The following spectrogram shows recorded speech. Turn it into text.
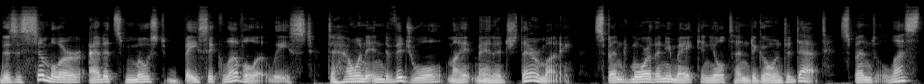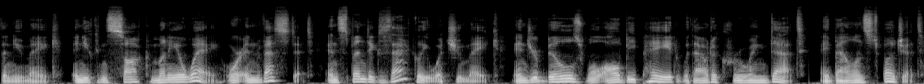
This is similar, at its most basic level at least, to how an individual might manage their money. Spend more than you make and you'll tend to go into debt. Spend less than you make and you can sock money away or invest it and spend exactly what you make and your bills will all be paid without accruing debt. A balanced budget.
